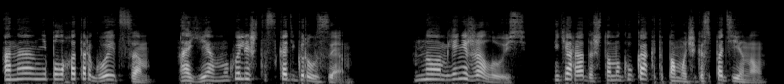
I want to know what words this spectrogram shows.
Она неплохо торгуется, а я могу лишь таскать грузы. Но я не жалуюсь. Я рада, что могу как-то помочь господину.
